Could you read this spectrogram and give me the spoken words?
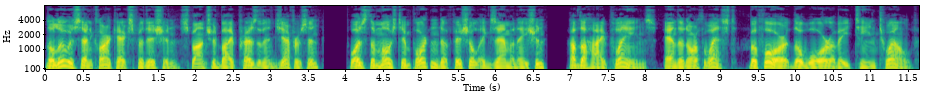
The Lewis and Clark expedition, sponsored by President Jefferson, was the most important official examination of the High Plains and the Northwest before the War of 1812.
